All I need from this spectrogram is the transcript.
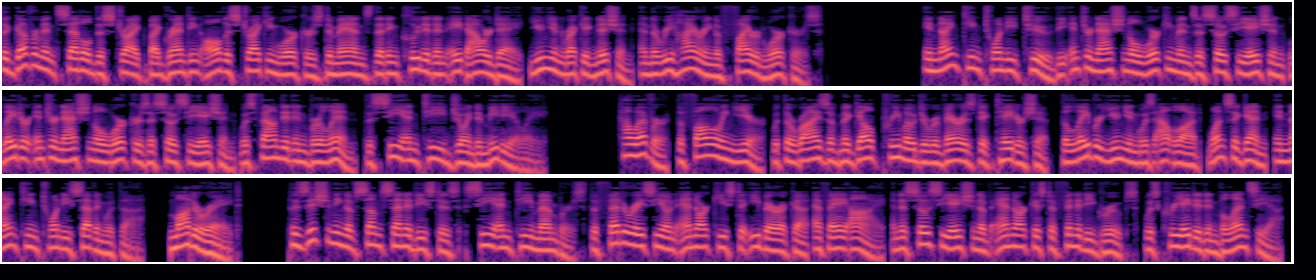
The government settled the strike by granting all the striking workers demands that included an eight-hour day, union recognition, and the rehiring of fired workers. In 1922 the International Workingmen's Association later International Workers Association was founded in Berlin, the CNT joined immediately. However, the following year, with the rise of Miguel Primo de Rivera's dictatorship, the labor union was outlawed, once again, in 1927 with the «moderate» Positioning of some cenetistas CNT members the Federación Anarquista Ibérica FAI, an association of anarchist affinity groups, was created in Valencia.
